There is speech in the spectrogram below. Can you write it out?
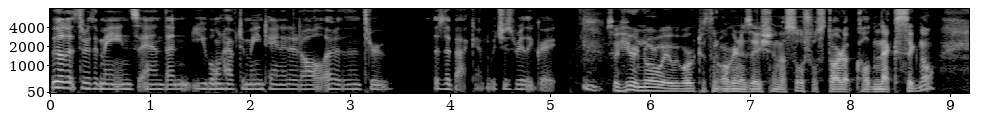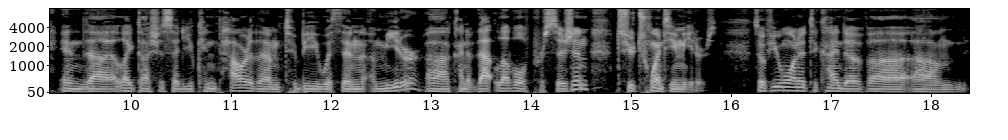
build it through the mains and then you won't have to maintain it at all other than through the back end which is really great So here in Norway, we worked with an organization, a social startup called Next Signal, and uh, like Dasha said, you can power them to be within a meter, uh, kind of that level of precision, to 20 meters. So if you wanted to kind of uh, um,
